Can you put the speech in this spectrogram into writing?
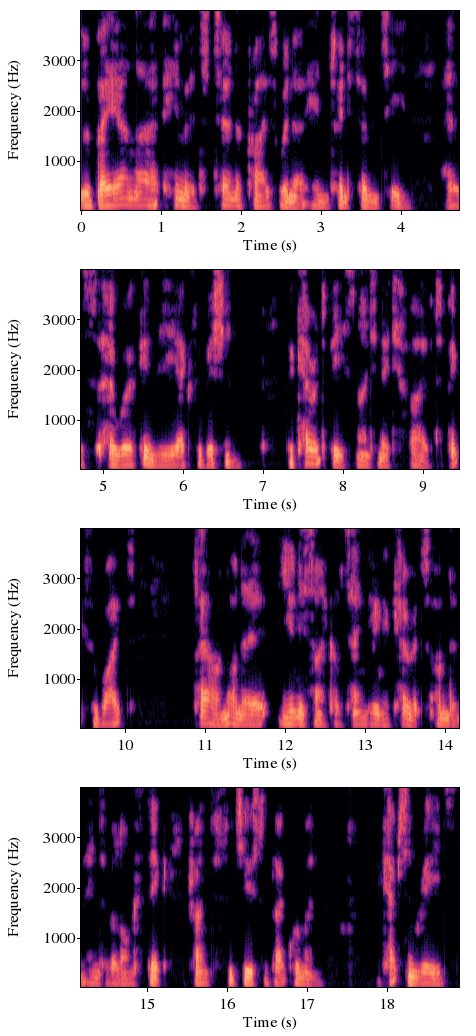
Lubaina Himid, Turner Prize winner in 2017, has her work in the exhibition. The Carrot Piece, 1985, depicts a white clown on a unicycle tangling a carrot on an end of a long stick, trying to seduce a black woman. The caption reads,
